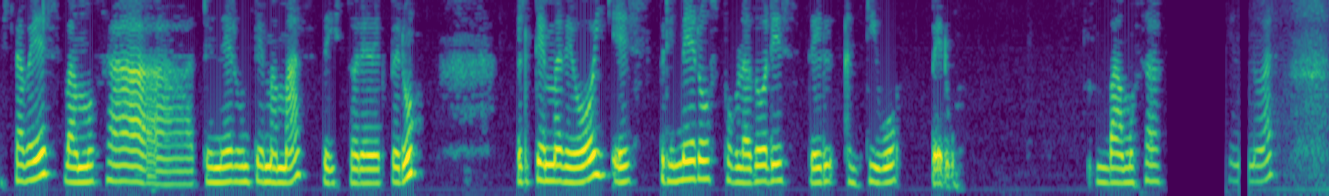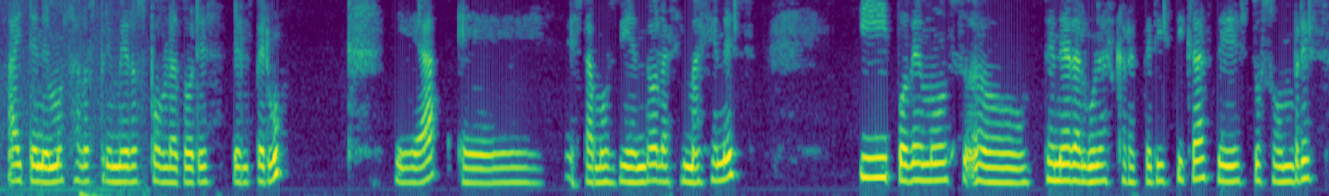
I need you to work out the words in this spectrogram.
Esta vez vamos a tener un tema más de historia del Perú. El tema de hoy es primeros pobladores del antiguo Perú. Vamos a continuar Ahí tenemos a los primeros pobladores del Perú. Ya eh, estamos viendo las imágenes y podemos oh, tener algunas características de estos hombres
